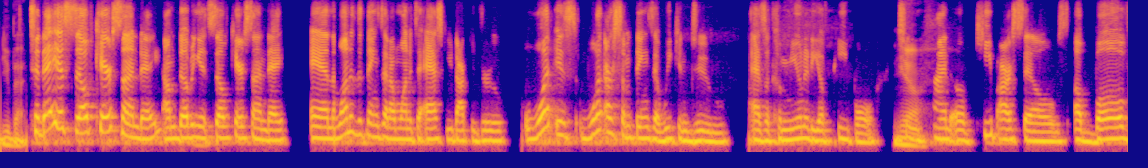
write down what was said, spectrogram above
You bet. Today is self-care Sunday. I'm dubbing it self-care Sunday. And one of the things that I wanted to ask you, Dr. Drew, what is what are some things that we can do as a community of people to yeah. kind of keep ourselves above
